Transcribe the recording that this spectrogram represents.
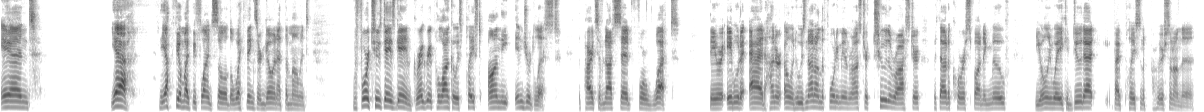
And yeah, the outfield might be flying solo the way things are going at the moment. Before Tuesday's game, Gregory Polanco is placed on the injured list. The Pirates have not said for what. They were able to add Hunter Owen, who is not on the 40 man roster, to the roster without a corresponding move. The only way you could do that by placing a person on the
